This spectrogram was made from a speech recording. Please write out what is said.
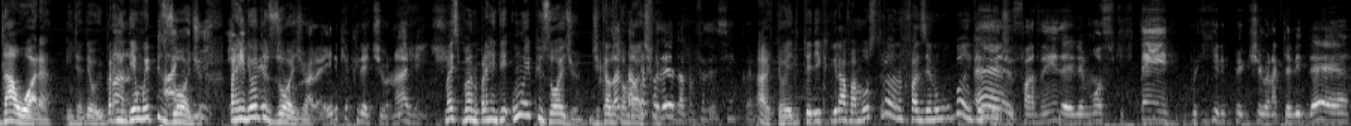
da hora, entendeu? E pra Mano, render um episódio. Aí, Pra ele render é um episódio. Cara, ele que é criativo, né, gente? Mas, mano, pra render um episódio de casa Dá- dá pra automática. fazer, dá pra fazer sim, cara. Ah, então ele teria que gravar mostrando, fazendo o bunker, É, poxa. fazenda, ele mostra o que, que tem, por que, que ele chegou naquela ideia.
